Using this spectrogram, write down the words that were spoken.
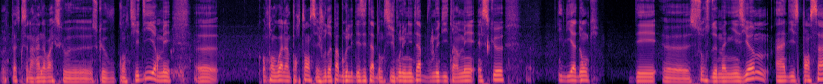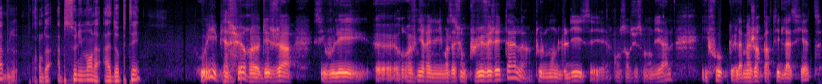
peut-être que ça n'a rien à voir avec ce que, ce que vous comptiez dire, mais quand on voit l'importance, et je voudrais pas brûler des étapes, donc si je brûle une étape, vous me dites, hein, mais est-ce que il y a donc des sources de magnésium indispensables qu'on doit absolument adopter? Oui, bien sûr. Euh, déjà, si vous voulez euh, revenir à une alimentation plus végétale, tout le monde le dit, c'est un consensus mondial, il faut que la majeure partie de l'assiette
